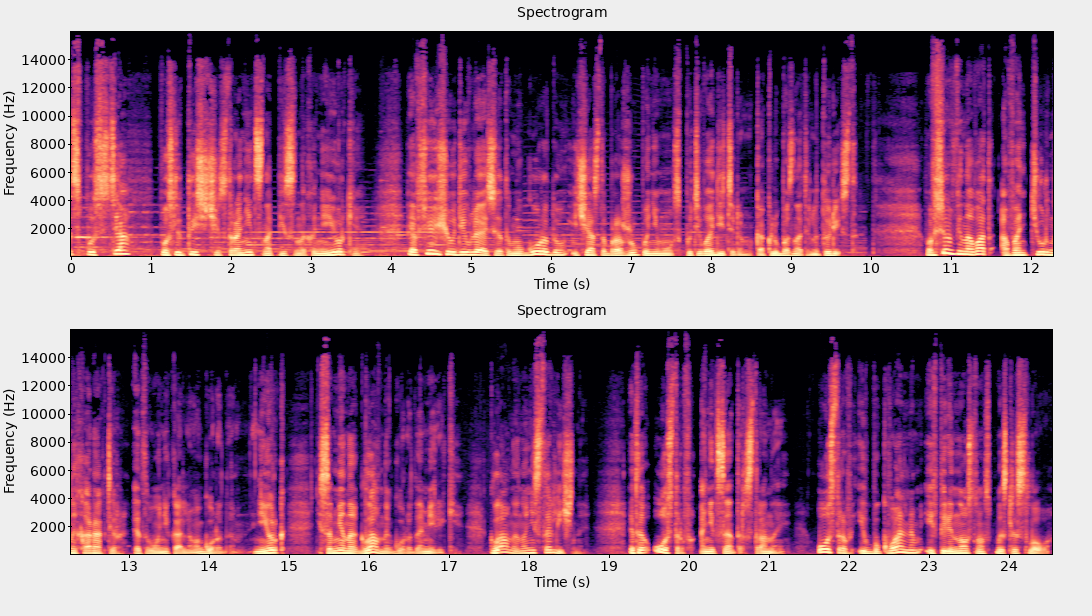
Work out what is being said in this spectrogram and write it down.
лет спустя, после тысячи страниц, написанных о Нью-Йорке, я все еще удивляюсь этому городу и часто брожу по нему с путеводителем, как любознательный турист. Во всем виноват авантюрный характер этого уникального города. Нью-Йорк, несомненно, главный город Америки. Главный, но не столичный. Это остров, а не центр страны. Остров и в буквальном, и в переносном смысле слова.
